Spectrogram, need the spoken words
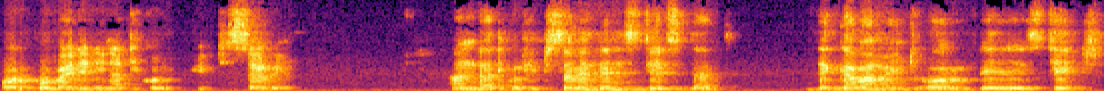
or provided in Article 57. And Article 57 then states that the government or the state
